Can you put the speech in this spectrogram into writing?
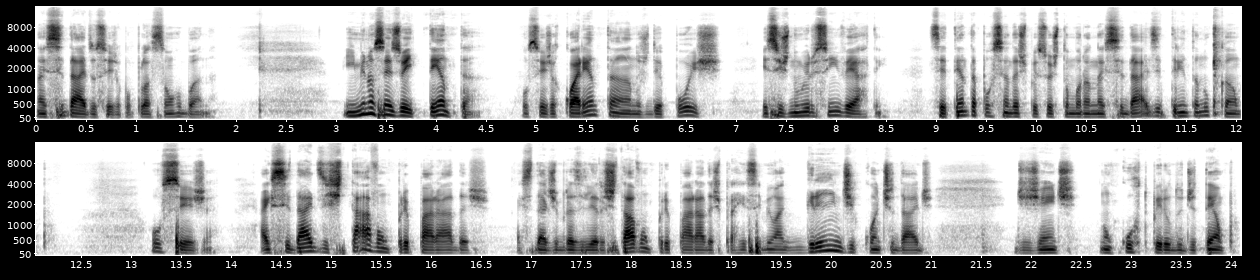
nas cidades, ou seja, a população urbana. Em 1980, ou seja, 40 anos depois, esses números se invertem. 70% das pessoas estão morando nas cidades e 30% no campo. Ou seja, as cidades estavam preparadas as cidades brasileiras estavam preparadas para receber uma grande quantidade de gente num curto período de tempo.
